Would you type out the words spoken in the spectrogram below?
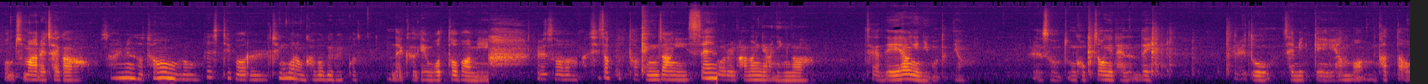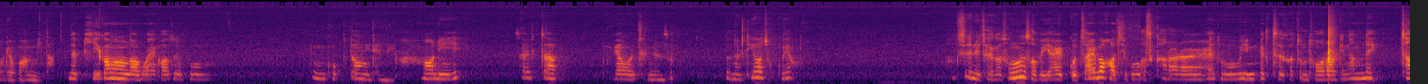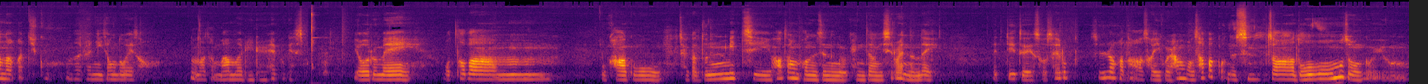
이번 주말에 제가 살면서 처음으로 페스티벌을 친구랑 가보기로 했거든요. 근데 그게 워터밤이 그래서 시작부터 굉장히 센 거를 가는 게 아닌가. 제가 내향인이거든요. 그래서 좀 걱정이 되는데 그래도 재밌게 한번 갔다 오려고 합니다. 근데 비가 온다고 해가지고 좀 걱정이 되네요. 머리에 살짝 조명을 주면서 눈을 띄워줬고요. 확실히 제가 속눈썹이 얇고 짧아가지고 마스카라를 해도 임팩트가 좀 덜하긴 한데 괜찮아가지고 오늘은 이 정도에서 눈화장 마무리를 해보겠습니다. 여름에 워터밤 도 가고 제가 눈 밑이 화장 번지는 걸 굉장히 싫어했는데 에뛰드에서 새로 실러가 나와서 이걸 한번 사봤거든요. 진짜 너무 좋은 거예요.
